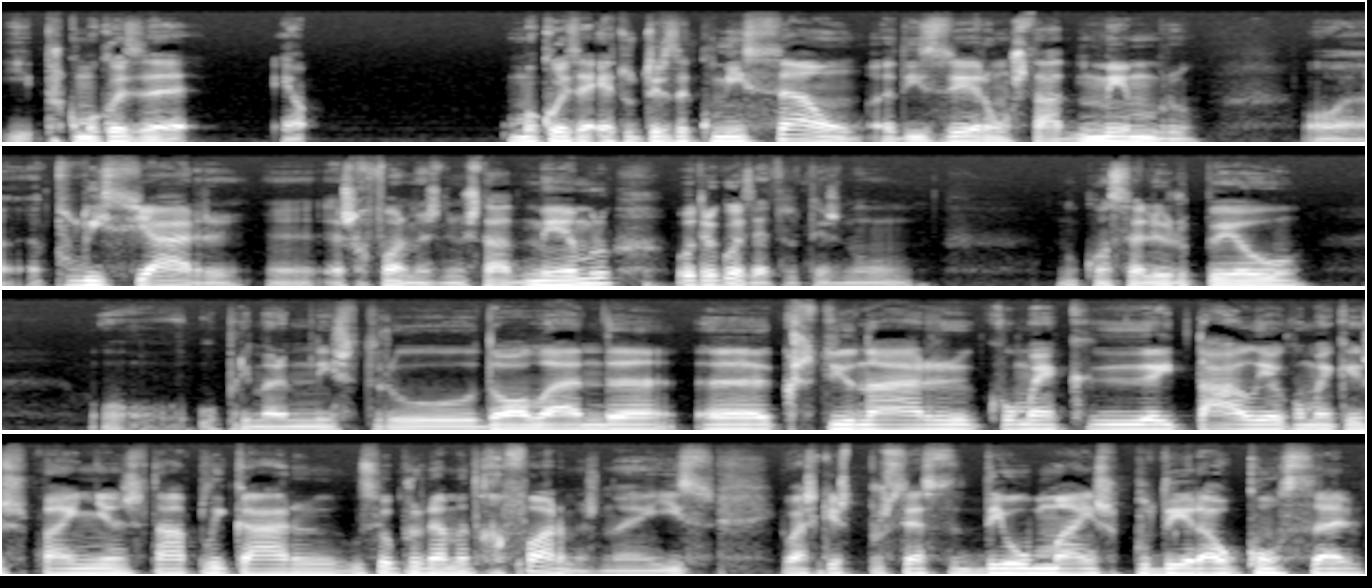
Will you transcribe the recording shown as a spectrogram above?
E porque uma coisa é, uma coisa é tu teres a comissão a dizer a um Estado-membro ou a, a policiar eh, as reformas de um Estado-membro, outra coisa é tu teres no, no Conselho Europeu o, primeiro-ministro da Holanda a questionar como é que a Itália, como é que a Espanha está a aplicar o seu programa de reformas, não é? Isso, eu acho que este processo deu mais poder ao Conselho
